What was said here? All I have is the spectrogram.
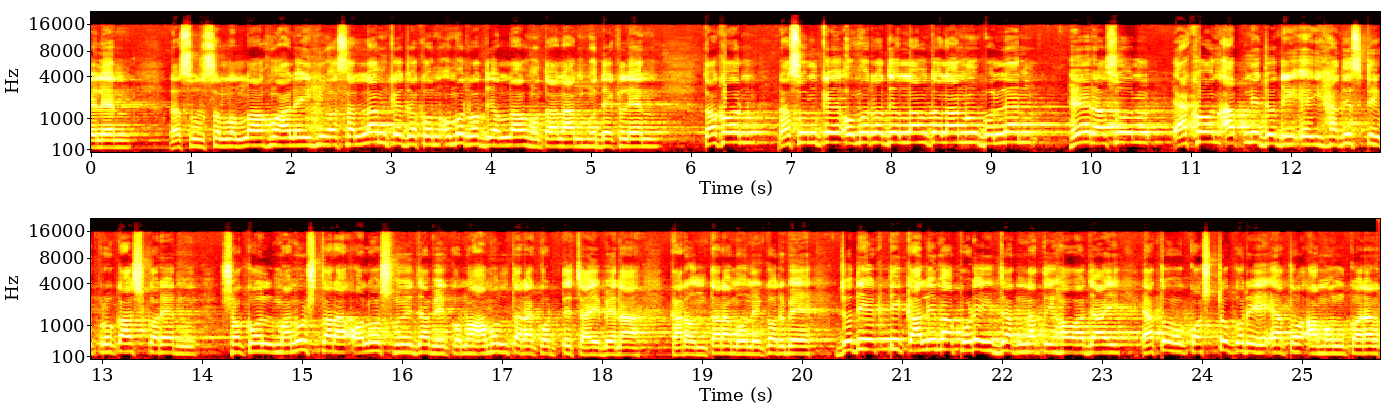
গেলেন। রাসুল সাল্লাহ আলহি ওয়াসাল্লামকে যখন ওমর রদি আল্লাহ দেখলেন, তখন রাসুলকে ওমর রদি আল্লাহ বললেন, হে রাসুল, এখন আপনি যদি এই হাদিসটি প্রকাশ করেন, সকল মানুষ তারা অলস হয়ে যাবে, কোনো আমল তারা করতে চাইবে না। কারণ তারা মনে করবে, যদি একটি কালিমা পড়েই জান্নাতি হওয়া যায়, এত কষ্ট করে এত আমল করার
